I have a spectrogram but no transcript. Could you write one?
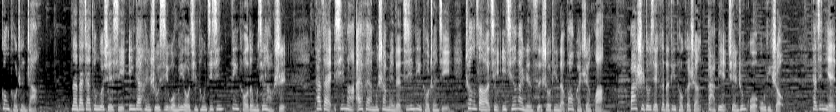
共同成长。那大家通过学习，应该很熟悉我们有青通基金定投的木青老师，他在喜马 FM 上面的基金定投专辑，创造了近一千万人次收听的爆款神话。八十多节课的定投课程打遍全中国无敌手。他今年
